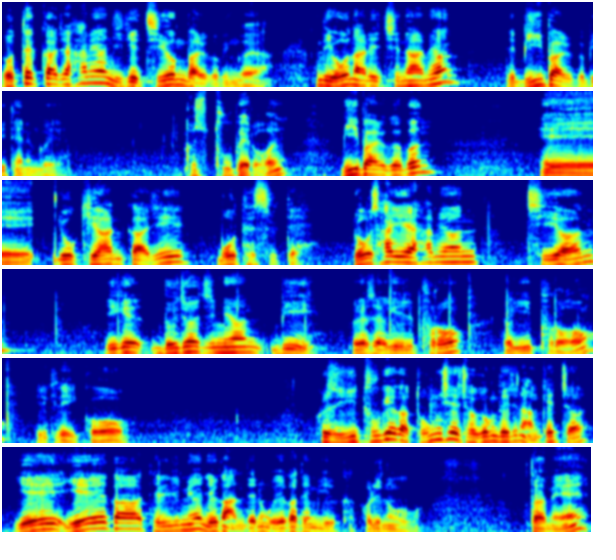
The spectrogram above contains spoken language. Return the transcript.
요때까지 하면 이게 지연 발급인 거야. 근데 요 날이 지나면 미발급이 되는 거예요. 그래서 두 배로 미발급은 에, 요 기한까지 못 했을 때. 요 사이에 하면 지연 이게 늦어지면 미. 그래서 여기 1% 여기 2% 이렇게 돼 있고 그래서 이 두 개가 동시에 적용되지는 않겠죠. 얘, 얘가 되면 얘가 안 되는 거, 얘가 되면 이렇게 걸리는 거고. 그 다음에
